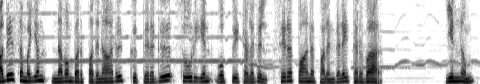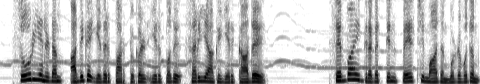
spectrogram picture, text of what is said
அதே சமயம் நவம்பர் பதினாறுக்கு பிறகு சூரியன் ஒப்பீட்டளவில் சிறப்பான பலன்களை தருவார். இன்னும் சூரியனிடம் அதிக எதிர்பார்ப்புகள் இருப்பது சரியாக இருக்காது. செவ்வாய் கிரகத்தின் பேச்சு மாதம் முழுவதும்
